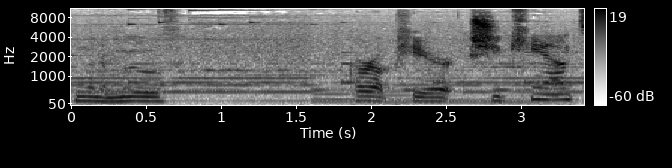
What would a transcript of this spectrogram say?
I'm gonna move her up here. She can't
